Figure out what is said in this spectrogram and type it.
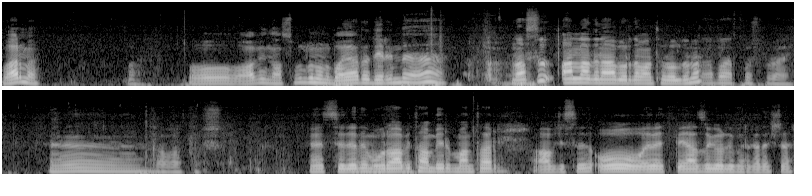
Var mı? Var. Oo abi nasıl buldun onu? Bayağı da derinde ha. Nasıl anladın abi orada mantar olduğunu? Kabartmış burayı. He. Kabartmış. Evet size dedim Uğur abi tam bir mantar avcısı. Oo evet beyazı gördük arkadaşlar.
